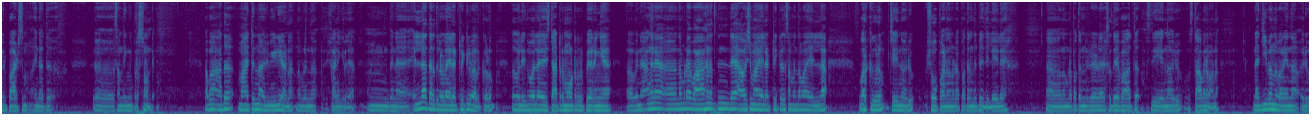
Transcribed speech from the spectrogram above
ഒരു പാർട്സും അതിന്റെ അകത്ത് സംതിങ് പ്രശ്നമുണ്ട്. അപ്പോൾ അത് മാറ്റുന്ന ഒരു വീഡിയോ ആണ് നമ്മളിന്ന് കാണിക്കുന്നത്. പിന്നെ എല്ലാ തരത്തിലുള്ള ഇലക്ട്രിക്കൽ വർക്കുകളും അതുപോലെ ഇതുപോലെ സ്റ്റാർട്ടർ മോട്ടോർ റിപ്പയറിങ് പിന്നെ അങ്ങനെ നമ്മുടെ വാഹനത്തിന്റെ ആവശ്യമായ ഇലക്ട്രിക്കൽ സംബന്ധമായ എല്ലാ വർക്കുകളും ചെയ്യുന്ന ഒരു ഷോപ്പാണ് നമ്മുടെ പത്തനംതിട്ട ജില്ലയിലെ നമ്മുടെ പത്തനംതിട്ടയുടെ ഹൃദയഭാഗത്ത് സ്ഥിതി ചെയ്യുന്ന ഒരു സ്ഥാപനമാണ്. നജീബ് എന്ന് പറയുന്ന ഒരു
